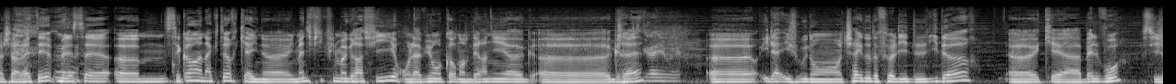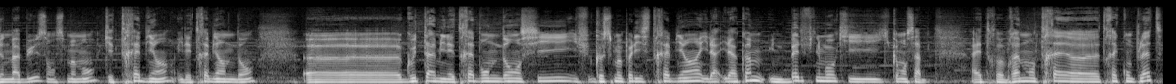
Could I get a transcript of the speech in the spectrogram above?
J'ai arrêté. Mais c'est euh, c'est quand même un acteur qui a une, une magnifique filmographie. On l'a vu encore dans le dernier euh, euh, Grey. Grey, ouais. Euh, il, a, il joue dans Childhood of a Leader, euh, qui est à Bellevaux, si je ne m'abuse, en ce moment, qui est très bien. Il est très bien dedans. Euh, il est très bon dedans aussi. Cosmopolis, très bien. Il a, il a quand même une belle filmo qui, commence à, être vraiment très, euh, très complète.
